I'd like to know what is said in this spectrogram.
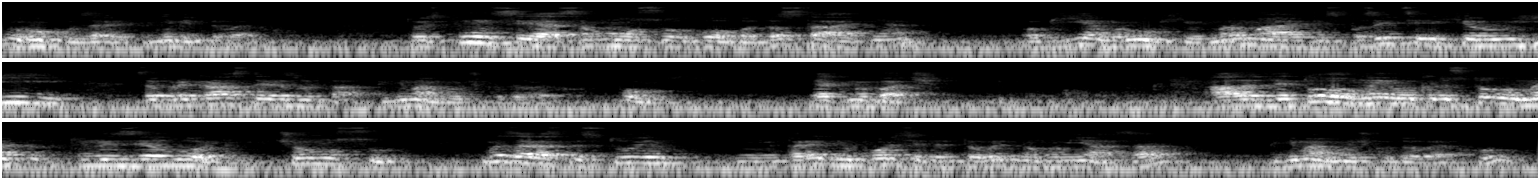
Ну, руку взагалі підніміть доверху. Тобто функція самого суглоба достатня, об'єм рухів нормальний, з позиції хірургії це прекрасний результат. Піднімаємо ручку доверху повністю, як ми бачимо. Але для того ми використовуємо метод кінезіології. В чому суть? Ми зараз тестуємо передню порцію дельтовидного м'яза. Піднімаємо ручку доверху.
